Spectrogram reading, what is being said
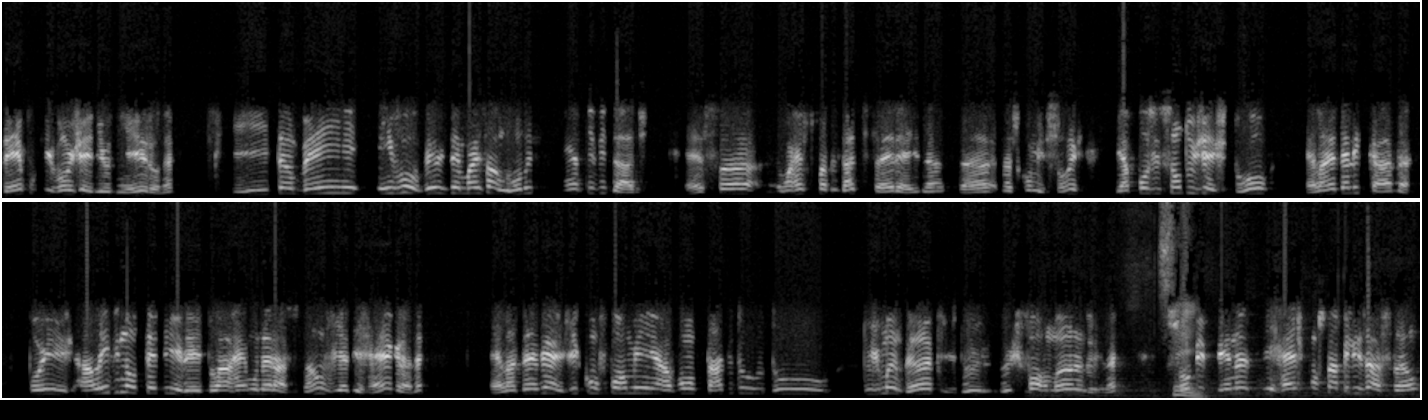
tempo que vão gerir o dinheiro, né? E também envolver os demais alunos em atividades. Essa é uma responsabilidade séria aí da, das comissões e a posição do gestor ela é delicada, pois além de não ter direito à remuneração via de regra, né, ela deve agir conforme a vontade do, do dos mandantes, dos, dos formandos, né? Sim. Sob pena de responsabilização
